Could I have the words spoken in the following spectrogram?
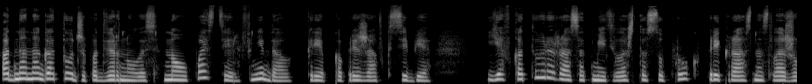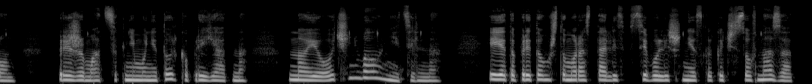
Одна нога тут же подвернулась, но упасть эльф не дал, крепко прижав к себе. Я в который раз отметила, что супруг прекрасно сложен. Прижиматься к нему не только приятно, но и очень волнительно. И это при том, что мы расстались всего лишь несколько часов назад.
